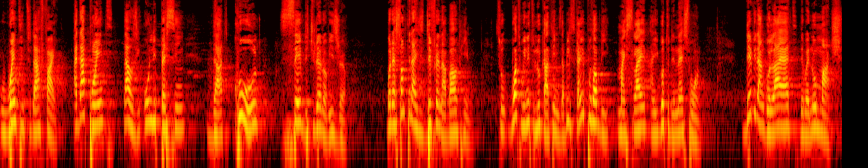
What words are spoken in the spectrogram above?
went into that fight. At that point, that was the only person that could save the children of Israel. But there's something that is different about him. So what we need to look at him is that please can you put up the, my slide and you go to the next one. David and Goliath, they were no match.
